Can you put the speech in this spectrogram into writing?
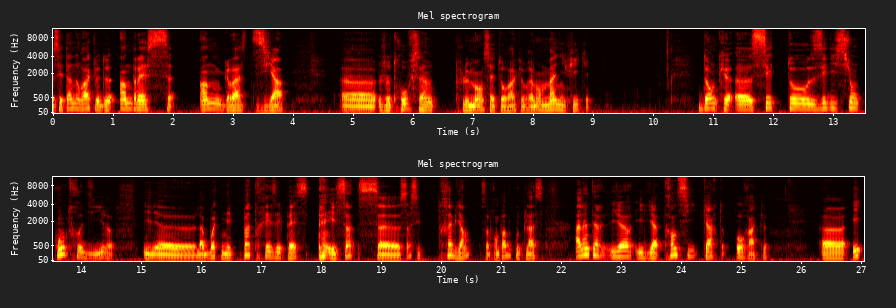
C'est un oracle de Andrés Angrazia. je trouve simplement cet oracle vraiment magnifique. Donc, euh, c'est aux éditions Contredire. Euh, la boîte n'est pas très épaisse. Et ça, ça, c'est très bien. Ça prend pas beaucoup de place. À l'intérieur, il y a 36 cartes oracle. Euh, et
